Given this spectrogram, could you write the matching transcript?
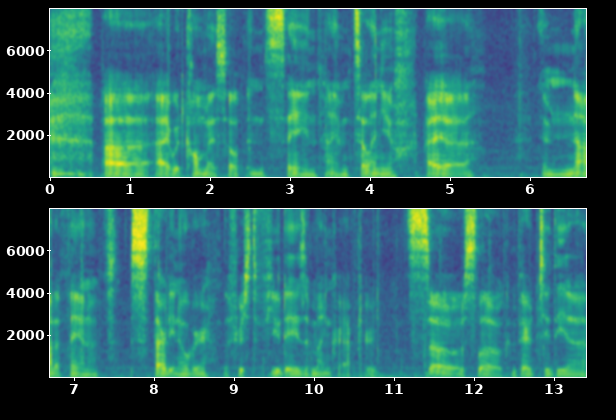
uh, I would call myself insane. I am telling you, I uh, am not a fan of starting over the first few days of Minecraft. Are so slow compared to the uh,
